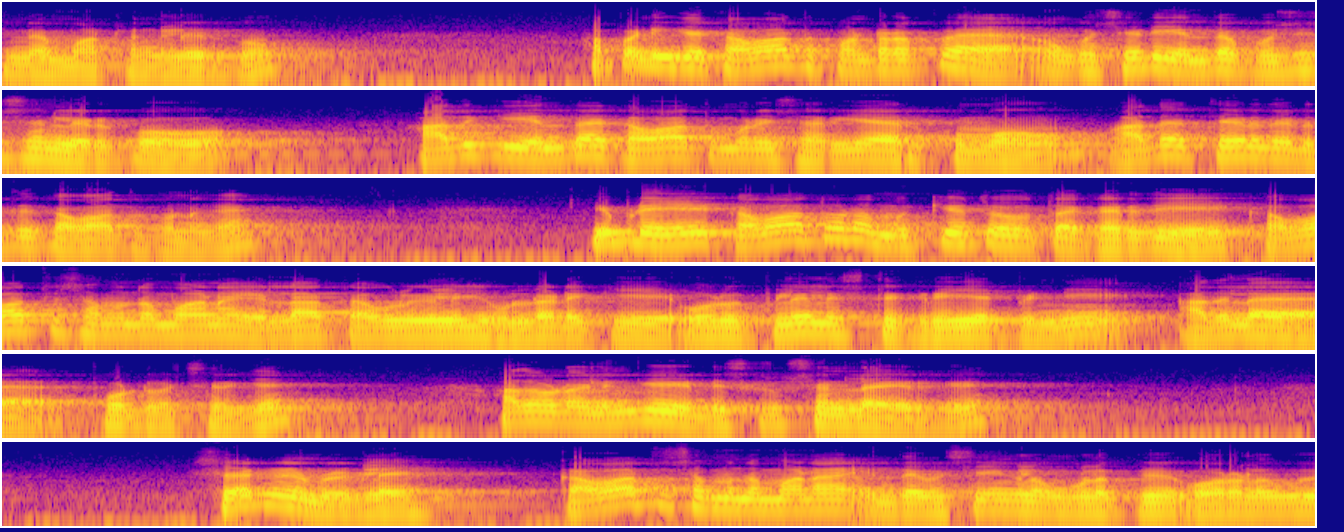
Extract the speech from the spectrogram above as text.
சின்ன மாற்றங்கள் இருக்கும். அப்போ நீங்கள் கவாத்து பண்ணுறப்ப உங்கள் செடி எந்த பொசிஷனில் இருக்கோ அதுக்கு எந்த கவாத்து முறை சரியாக இருக்குமோ அதை தேர்ந்தெடுத்து கவாத்து பண்ணுங்கள் இப்படி கவாத்தோட முக்கியத்துவத்தை கருதி கவாத்து சம்மந்தமான எல்லா தகவல்களையும் உள்ளடக்கி ஒரு பிளேலிஸ்ட்டு க்ரியேட் பண்ணி அதில் போட்டு வச்சுருக்கேன். அதோட லிங்கு டிஸ்கிரிப்ஷனில் இருக்குது சரி நண்பர்களே கவாத்து சம்மந்தமான இந்த விஷயங்கள் உங்களுக்கு ஓரளவு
